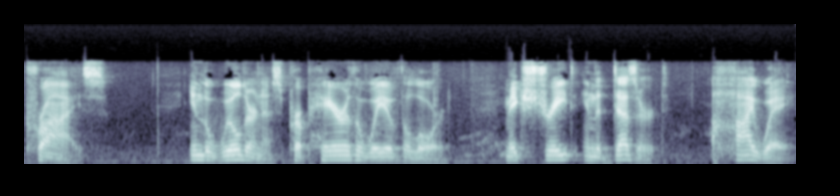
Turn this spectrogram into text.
cries, In the wilderness, prepare the way of the Lord. Make straight in the desert a highway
